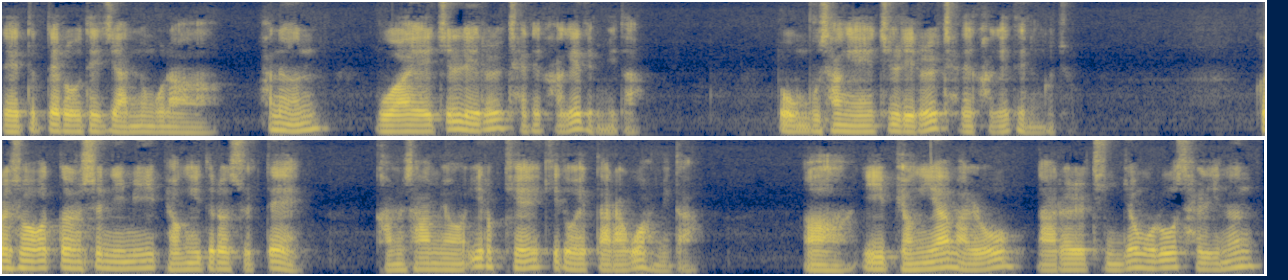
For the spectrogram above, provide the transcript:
내 뜻대로 되지 않는구나 하는 무아의 진리를 체득하게 됩니다. 또 무상의 진리를 체득하게 되는 거죠. 그래서 어떤 스님이 병이 들었을 때 감사하며 이렇게 기도했다라고 합니다. 아, 이 병이야말로 나를 진정으로 살리는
